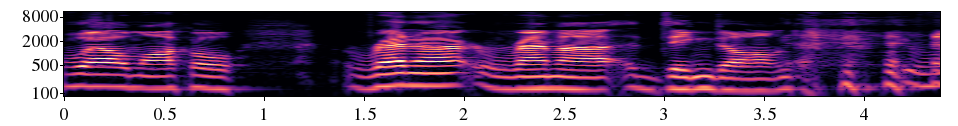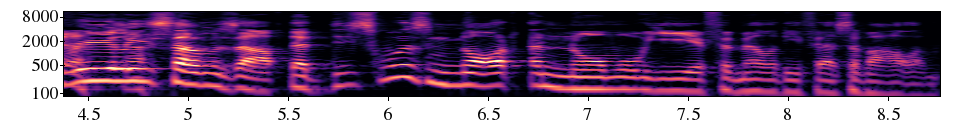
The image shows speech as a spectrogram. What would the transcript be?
Well, Michael, Rena Rama Ding Dong really sums up that this was not a normal year for Melody Festival.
